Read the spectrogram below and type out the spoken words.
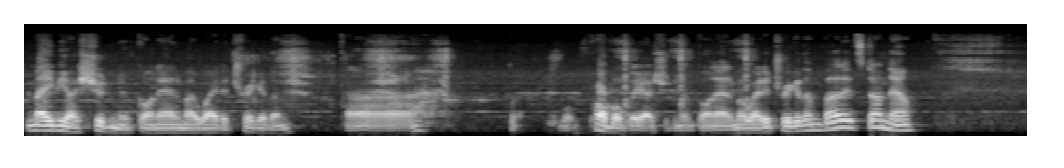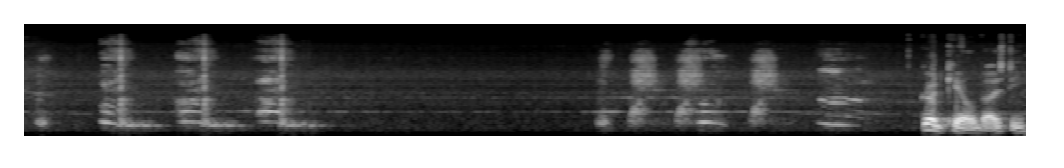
Maybe I shouldn't have gone out of my way to trigger them. Uh, well, probably I shouldn't have gone out of my way to trigger them, but it's done now. Good kill, Ghosty.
